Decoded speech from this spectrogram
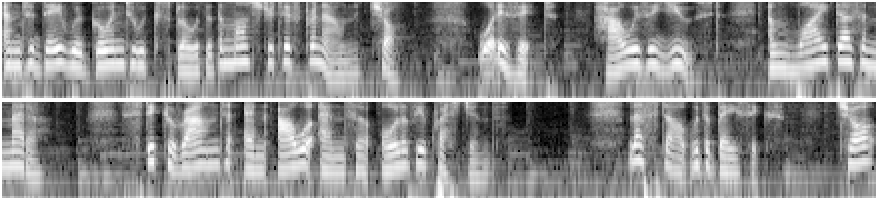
and today we're going to explore the demonstrative pronoun ciò. What is it? How is it used? And why does it matter? Stick around and I will answer all of your questions. Let's start with the basics. Ciò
